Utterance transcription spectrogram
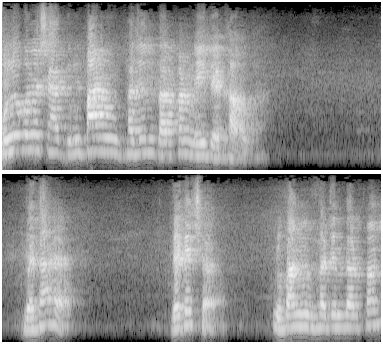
उन लोगों ने शायद रूपानु भजन दर्पण नहीं देखा होगा देखा है देखे छ रूपानु भजन दर्पण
